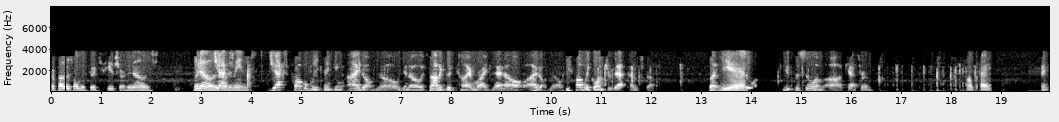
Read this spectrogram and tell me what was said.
proposal in the future. Who knows? Who knows Jack's- what it means? Jack's probably thinking, I don't know, you know, it's not a good time right now. I don't know. He's probably going through that kind of stuff. But you Yeah. pursue you pursue him, uh, Catherine. Okay. Okay.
